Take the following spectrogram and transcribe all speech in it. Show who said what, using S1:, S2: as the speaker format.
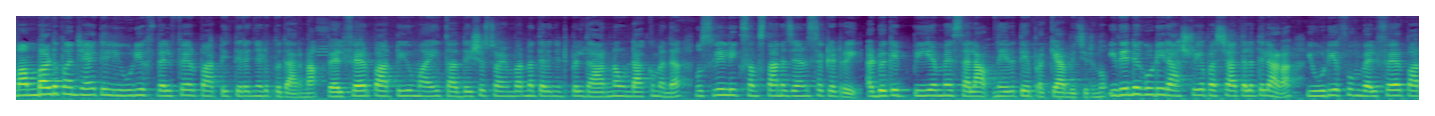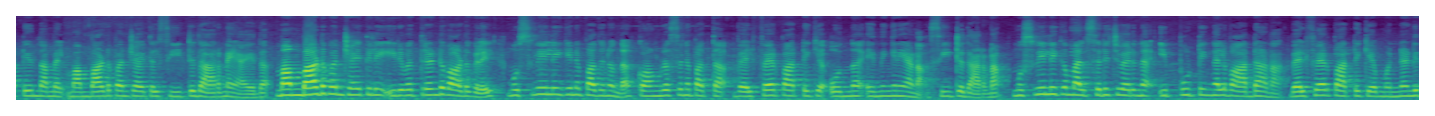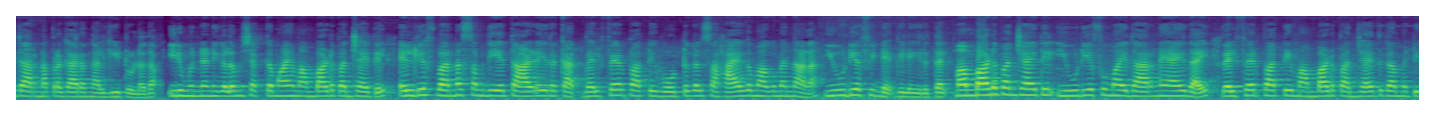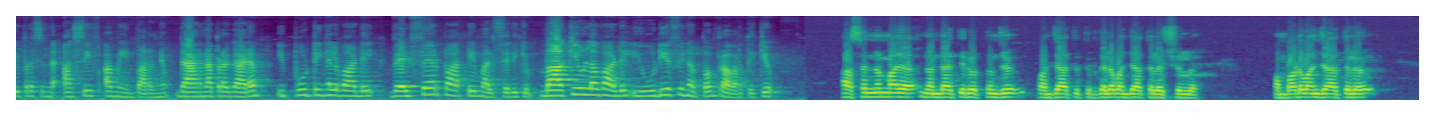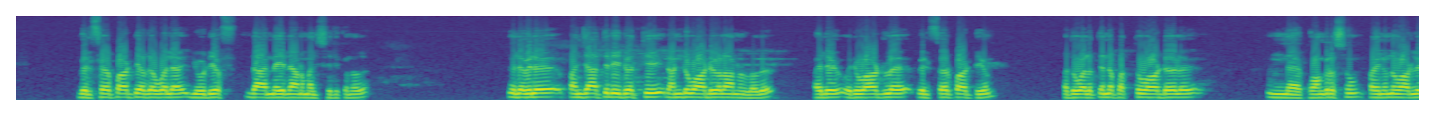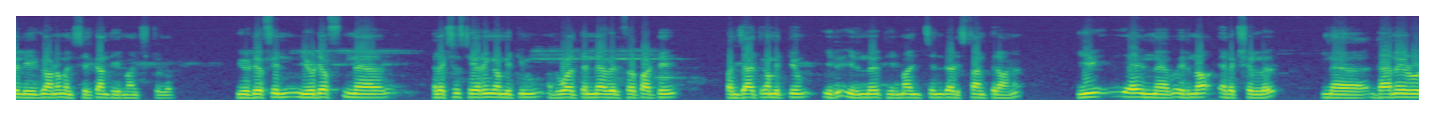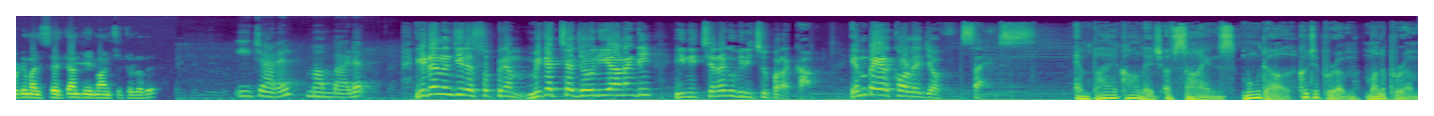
S1: മമ്പാട് പഞ്ചായത്തിൽ U D F welfare party തിരഞ്ഞെടുപ്പ് ധാരണ. വെൽഫെയർ പാർട്ടിയുമായി തദ്ദേശ സ്വയംഭരണ തെരഞ്ഞെടുപ്പിൽ ധാരണ ഉണ്ടാക്കുമെന്ന് മുസ്ലിം ലീഗ് സംസ്ഥാന general secretary advocate P M A Salam നേരത്തെ പ്രഖ്യാപിച്ചിരുന്നു. ഇതിന്റെ കൂടി രാഷ്ട്രീയ പശ്ചാത്തലത്തിലാണ് യു ഡി എഫും വെൽഫെയർ പാർട്ടിയും തമ്മിൽ മമ്പാട് പഞ്ചായത്തിൽ സീറ്റ് ധാരണയായത്. മമ്പാട് പഞ്ചായത്തിലെ ഇരുപത്തിരണ്ട് വാർഡുകളിൽ മുസ്ലിം ലീഗിന് പതിനൊന്ന് കോൺഗ്രസിന് പത്ത് വെൽഫെയർ പാർട്ടിക്ക് ഒന്ന് എന്നിങ്ങനെയാണ് സീറ്റ് ധാരണ. മുസ്ലിം ലീഗ് മത്സരിച്ചു വരുന്ന ഇപ്പൂട്ടിങ്ങൽ വാർഡാണ് വെൽഫെയർ പാർട്ടിക്ക് മുന്നണി ധാരണ പ്രകാരം നൽകിയിട്ടുള്ളത്. മുന്നണികളും ശക്തമായ മമ്പാട് പഞ്ചായത്തിൽ എൽ ഡി എഫ് ഭരണസമിതിയെ താഴെയിറക്കാൻ വെൽഫെയർ പാർട്ടി വോട്ടുകൾ സഹായകമാകുമെന്നാണ് യു ഡി എഫിന്റെ വിലയിരുത്തൽ. മമ്പാട് പഞ്ചായത്തിൽ യു ഡി എഫുമായി ധാരണയായതായി welfare party Mambad panchayat committee president Aseef Ameen പറഞ്ഞു. ധാരണ പ്രകാരം ഇപ്പൂട്ടിങ്ങൽ വാർഡിൽ വെൽഫെയർ പാർട്ടി മത്സരിക്കും. ബാക്കിയുള്ള വാർഡിൽ യു ഡി എഫിനൊപ്പം പ്രവർത്തിക്കും.
S2: ആസന്നമായ രണ്ടായിരത്തി ഇരുപത്തഞ്ച് പഞ്ചായത്ത് ത്രിതല പഞ്ചായത്ത് ഇലക്ഷനിൽ അമ്പാട് പഞ്ചായത്തിൽ വെൽഫെയർ പാർട്ടി അതേപോലെ യു ഡി എഫ് ധാരണയിലാണ് മത്സരിക്കുന്നത്. നിലവിൽ പഞ്ചായത്തിൽ ഇരുപത്തി രണ്ട് വാർഡുകളാണുള്ളത്. അതിൽ ഒരു വാർഡിൽ വെൽഫെയർ പാർട്ടിയും അതുപോലെ തന്നെ പത്ത് വാർഡുകൾ കോൺഗ്രസും പതിനൊന്ന് വാർഡിൽ ലീഗുമാണ് മത്സരിക്കാൻ തീരുമാനിച്ചിട്ടുള്ളത്. U D എഫിൻ U D F election steering കമ്മിറ്റിയും അതുപോലെ തന്നെ വെൽഫെയർ പാർട്ടി പഞ്ചായത്ത് കമ്മിറ്റിയും ഇരു- ഇരുന്ന് തീരുമാനിച്ചതിന്റെ അടിസ്ഥാനത്തിലാണ് ഈ വരുന്ന ഇലക്ഷനിൽ ധാരണയോടുകൂടി മത്സരിക്കാൻ തീരുമാനിച്ചിട്ടുള്ളത്.
S1: ഈ ചാനൽ മമ്പാട്.
S3: ഇടനഞ്ചിലെ സ്വപ്നം മികച്ച ജോലിയാണെങ്കിൽ ഇനി ചിറകു വിരിച്ചു പറക്കാം. Empire college of science
S4: Empire college of science Moodal Kuttippuram Malappuram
